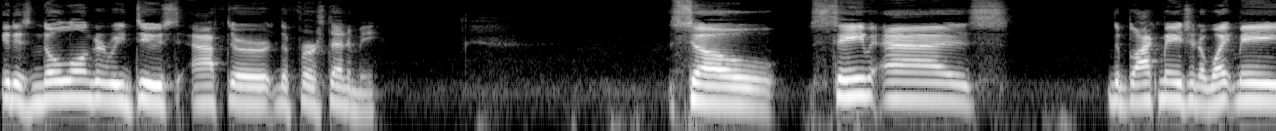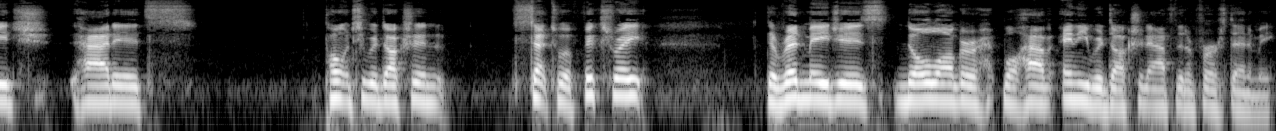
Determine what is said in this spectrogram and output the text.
it is no longer reduced after the first enemy. So, same as the black mage and a white mage had its potency reduction set to a fixed rate, the red mages no longer will have any reduction after the first enemy.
